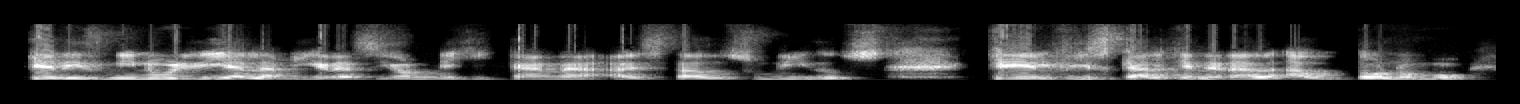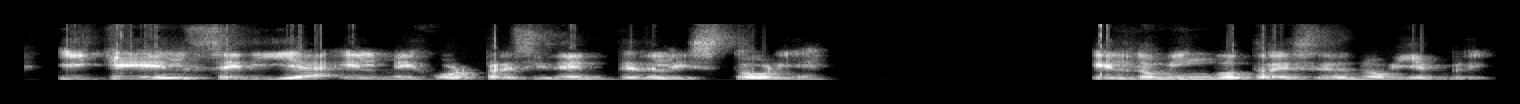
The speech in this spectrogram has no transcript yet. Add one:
que disminuiría la migración mexicana a Estados Unidos, que el fiscal general autónomo y que él sería el mejor presidente de la historia. El domingo 13 de noviembre,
